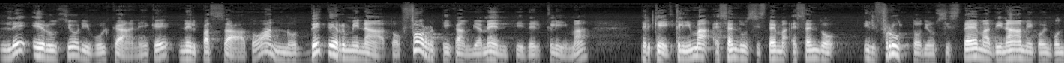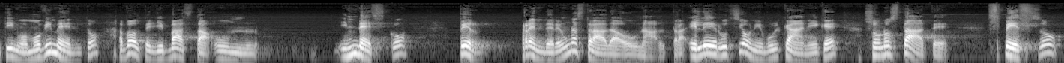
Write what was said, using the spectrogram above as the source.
Le eruzioni vulcaniche nel passato hanno determinato forti cambiamenti del clima, perché il clima, essendo, sistema, essendo il frutto di un sistema dinamico in continuo movimento, a volte gli basta un innesco per prendere una strada o un'altra e le eruzioni vulcaniche sono state spesso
